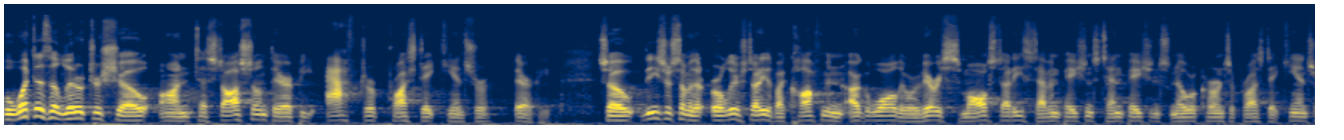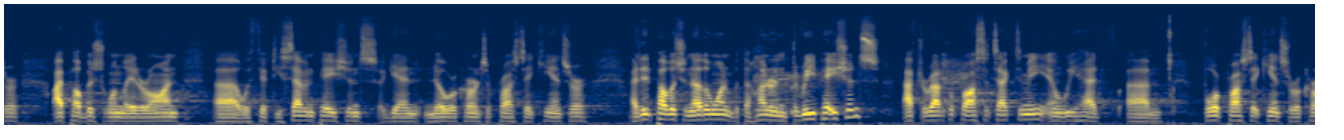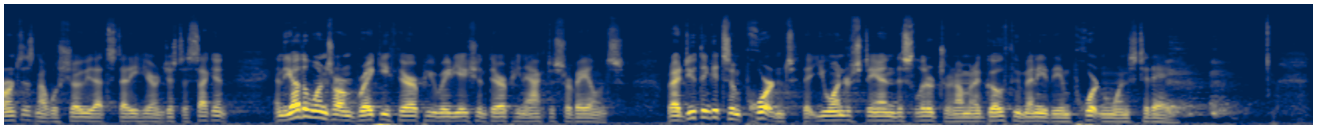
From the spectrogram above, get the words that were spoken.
Well, what does the literature show on testosterone therapy after prostate cancer therapy? So these are some of the earlier studies by Kaufman and Agarwal. They were very small studies, seven patients, 10 patients, no recurrence of prostate cancer. I published one later on uh, with 57 patients, again, no recurrence of prostate cancer. I did publish another one with 103 patients after radical prostatectomy, and we had um, four prostate cancer recurrences, and I will show you that study here in just a second. And the other ones are on brachytherapy, radiation therapy, and active surveillance. But I do think it's important that you understand this literature, and I'm going to go through many of the important ones today.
